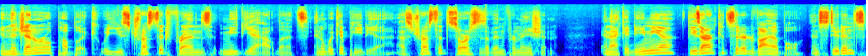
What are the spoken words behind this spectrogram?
In the general public, we use trusted friends, media outlets, and Wikipedia as trusted sources of information. In academia, these aren't considered viable, and students,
